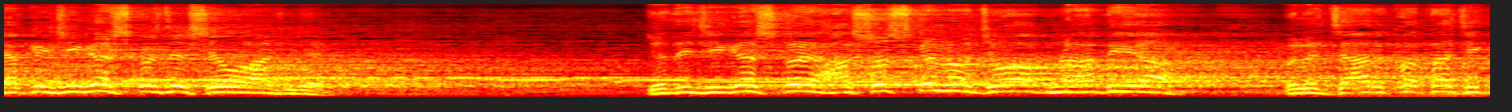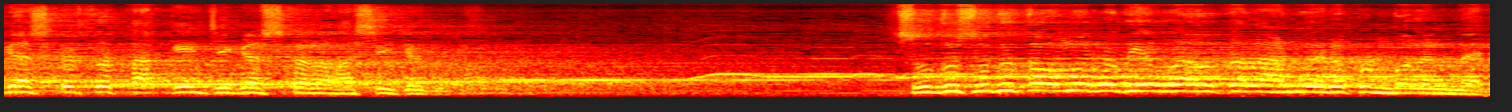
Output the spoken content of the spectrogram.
যাকে জিজ্ঞাসা করছে, সেও হাসবে। যদি জিজ্ঞাসা করে, হাসস কেন? জবাব না দিয়া বলে, যার কথা জিজ্ঞাসা করতো তাকেই জিজ্ঞাসা করো হাসি কেন? শুধু শুধু তো অমর রদি আল্লাহ তালা আনু এরকম বলেন নাই।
